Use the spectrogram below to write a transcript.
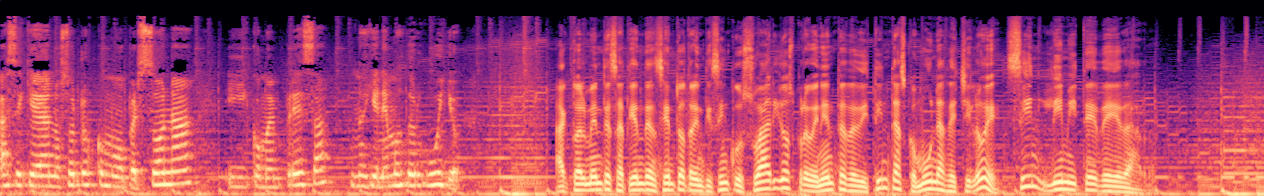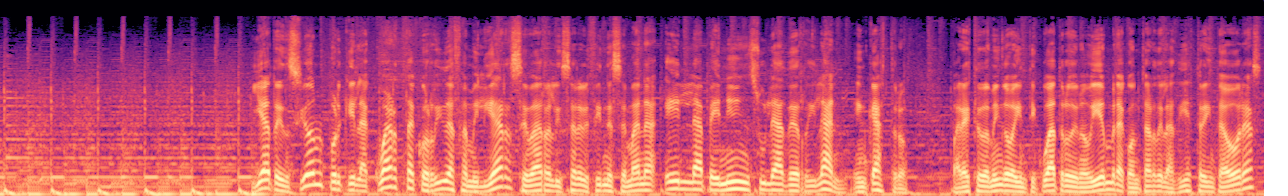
hace que a nosotros como persona y como empresa nos llenemos de orgullo Actualmente se atienden 135 usuarios provenientes de distintas comunas de Chiloé, sin límite de edad. Y atención porque la cuarta corrida familiar se va a realizar el fin de semana en la península de Rilán, en Castro. Para este domingo 24 de noviembre, a contar de las 10.30 horas,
